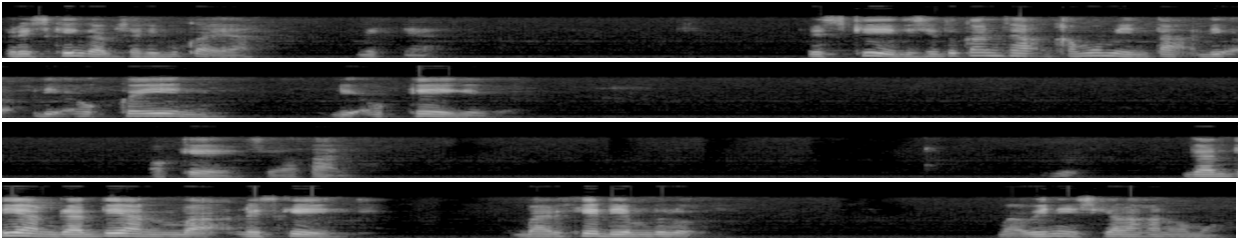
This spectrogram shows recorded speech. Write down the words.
Rizky nggak bisa dibuka ya mic-nya. Rizky di situ kan kamu minta di di okein di oke okay, gitu. Oke silakan. Gantian gantian Mbak Rizky. Mbak Rizky diem dulu. Mbak Winnie silakan ngomong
